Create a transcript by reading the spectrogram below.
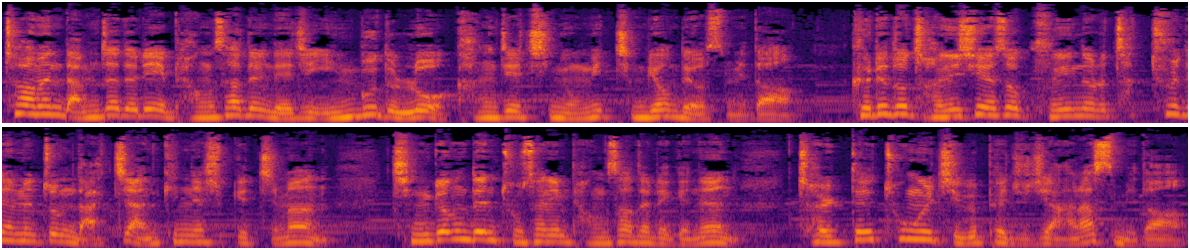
처음엔 남자들이 병사들 내지 인부들로 강제 징용 및 징병되었습니다. 그래도 전시에서 군인으로 착출되면 좀 낫지 않겠냐 싶겠지만 징병된 조선인 병사들에게는 절대 총을 지급해주지 않았습니다.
